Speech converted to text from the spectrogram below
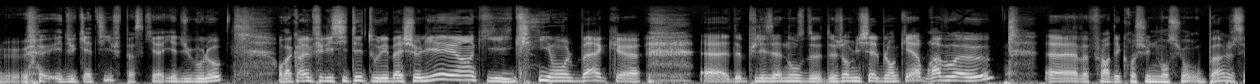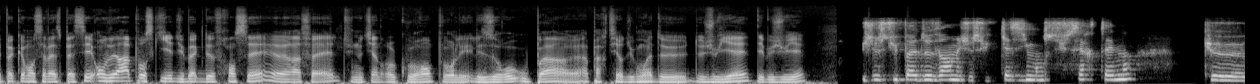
éducatif parce qu'il y, a du boulot. On va quand même féliciter tous les bacheliers hein, qui, qui, ont le bac depuis les annonces de, Jean-Michel Blanquer. Bravo à eux. va falloir décrocher une mention ou pas. Je ne sais pas comment ça va se passer. On verra pour ce qui est du bac de français. Raphaël, tu nous tiendras au courant pour les, les euros ou pas à partir du mois de, juillet, début juillet je suis pas devin, mais je suis quasiment certaine que,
